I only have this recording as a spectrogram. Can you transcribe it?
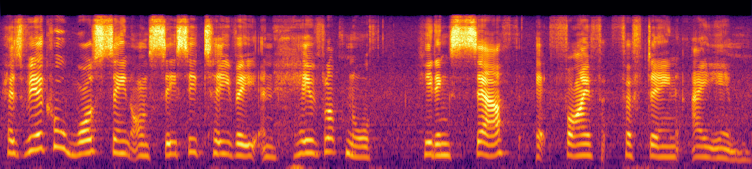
His vehicle was seen on CCTV in Havelock North heading south at 5.15 a.m.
